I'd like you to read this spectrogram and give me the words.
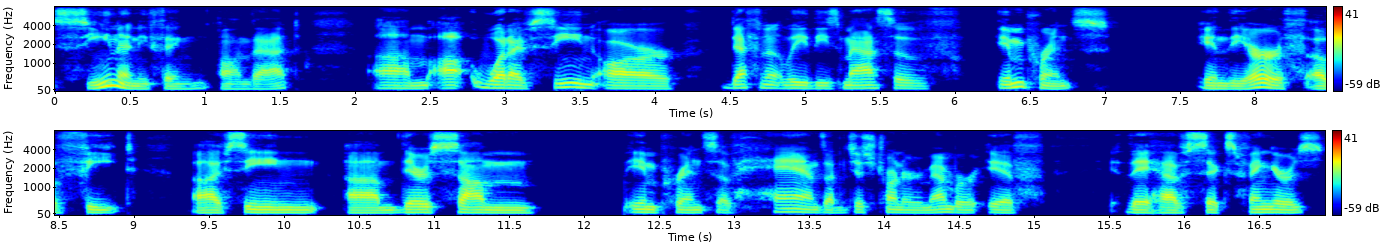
seen anything on that. Um, uh, what I've seen are definitely these massive imprints in the earth of feet. I've seen um, there's some imprints of hands. I'm just trying to remember if they have six fingers.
